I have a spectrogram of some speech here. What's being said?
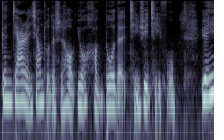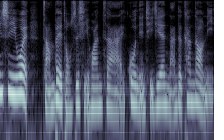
跟家人相处的时候，有很多的情绪起伏。原因是因为长辈总是喜欢在过年期间难得看到你，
